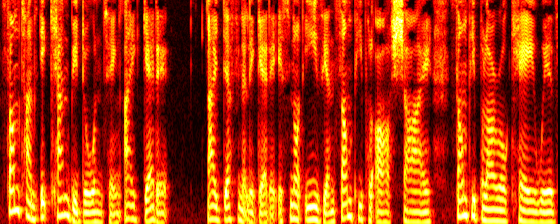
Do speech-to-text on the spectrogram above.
sometimes it can be daunting. I get it. I definitely get it. It's not easy, and some people are shy. Some people are okay with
